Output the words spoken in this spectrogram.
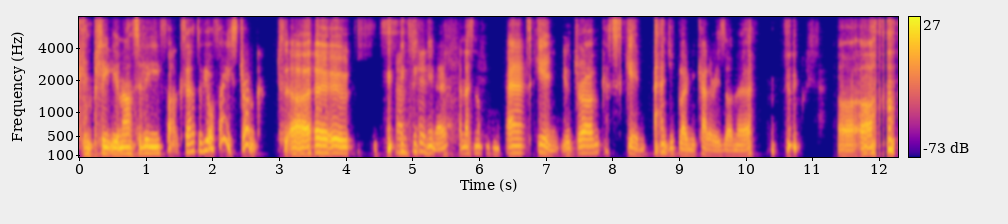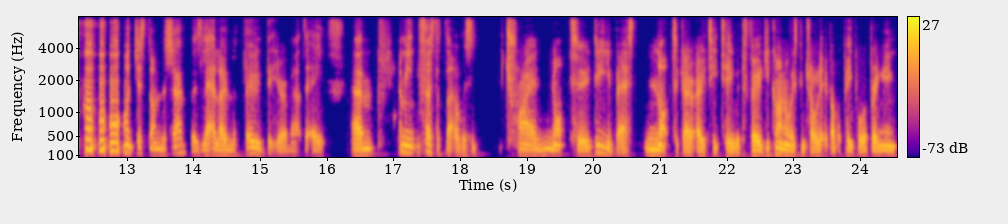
completely and utterly fucked out of your face, drunk. So And skin. you know, and that's not and skin. You're drunk, skin, and you've blown your calories on uh, uh, uh, just on the champers, let alone the food that you're about to eat. Um, I mean, first of all, obviously, try not to do your best not to go OTT with the food. You can't always control it if other people are bringing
